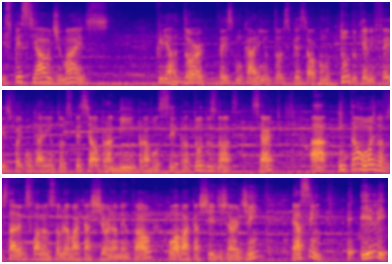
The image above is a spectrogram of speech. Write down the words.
Especial demais. Criador fez com carinho todo especial, como tudo que ele fez foi com carinho todo especial para mim, para você, para todos nós, certo? Ah, então hoje nós estaremos falando sobre abacaxi ornamental ou abacaxi de jardim. É assim, ele,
